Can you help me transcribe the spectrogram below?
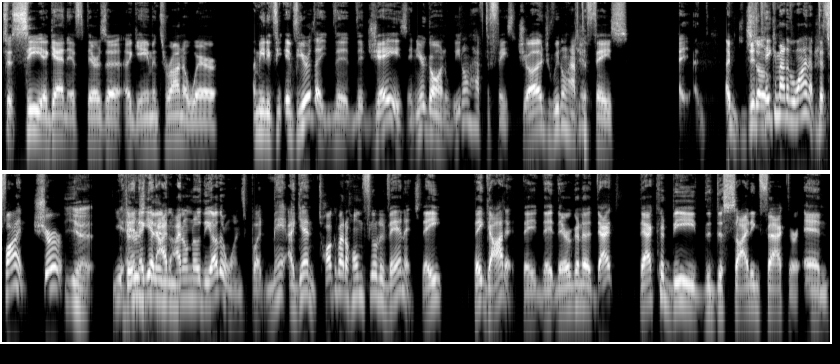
to see again if there's a, a game in Toronto where. I mean, if if you're the, the the Jays and you're going, we don't have to face Judge, we don't have Yeah. to face. I, I, just So- take him out of the lineup. That's fine. Sure. Yeah. Yeah, and again, been- I, I don't know the other ones, but man, again, talk about a home field advantage. They they got it. They they they're gonna that that could be the deciding factor. And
